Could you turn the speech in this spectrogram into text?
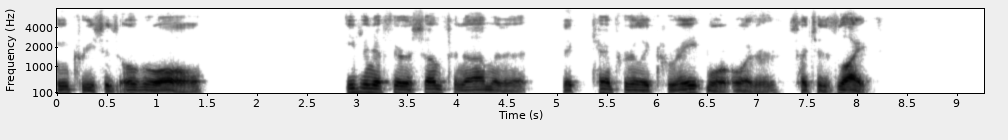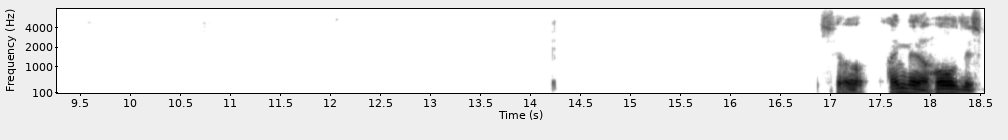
increases overall, even if there are some phenomena that temporarily create more order, such as light. So I'm going to hold this,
